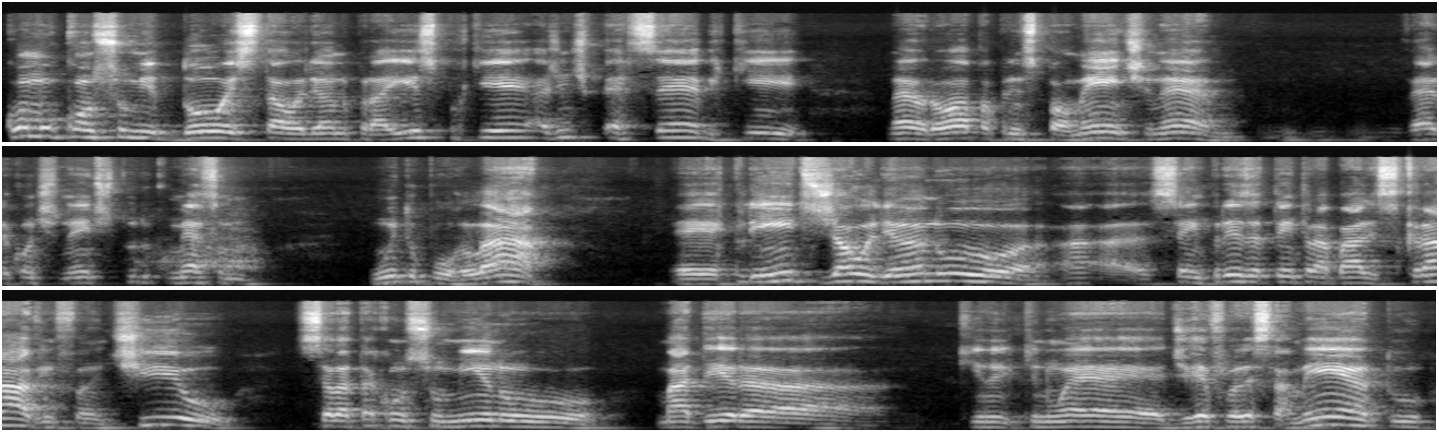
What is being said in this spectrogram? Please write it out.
como o consumidor está olhando para isso, porque a gente percebe que na Europa, principalmente, né, velho continente, tudo começa muito por lá, é, clientes já olhando a, a, se a empresa tem trabalho escravo, infantil, se ela está consumindo madeira que, que não é de reflorestamento,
